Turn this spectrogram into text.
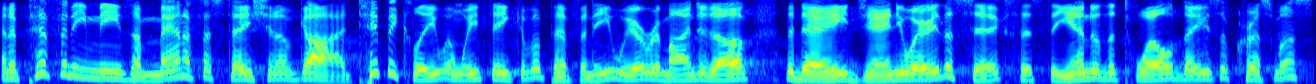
An epiphany means a manifestation of God. Typically, when we think of epiphany, we are reminded of the day, January the 6th. It's the end of the 12 days of Christmas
